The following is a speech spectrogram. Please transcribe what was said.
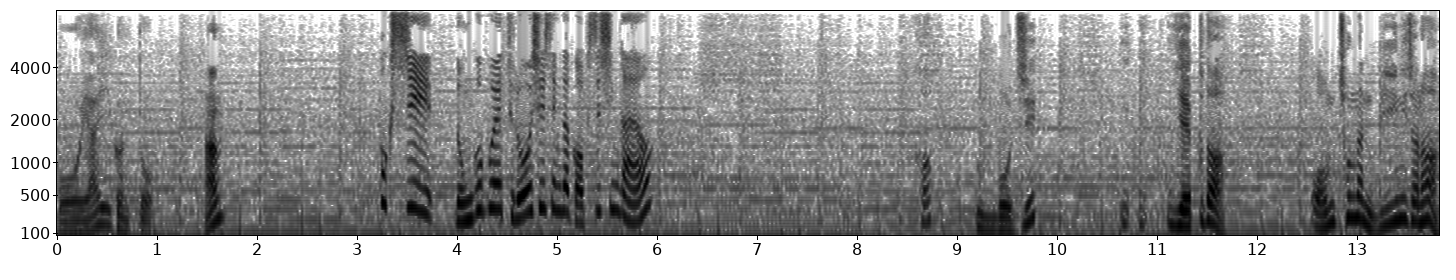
뭐야 이건 또? 앙? 혹시 농구부에 들어오실 생각 없으신가요? 뭐지? 이- 이- 예쁘다. 엄청난 미인이잖아.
